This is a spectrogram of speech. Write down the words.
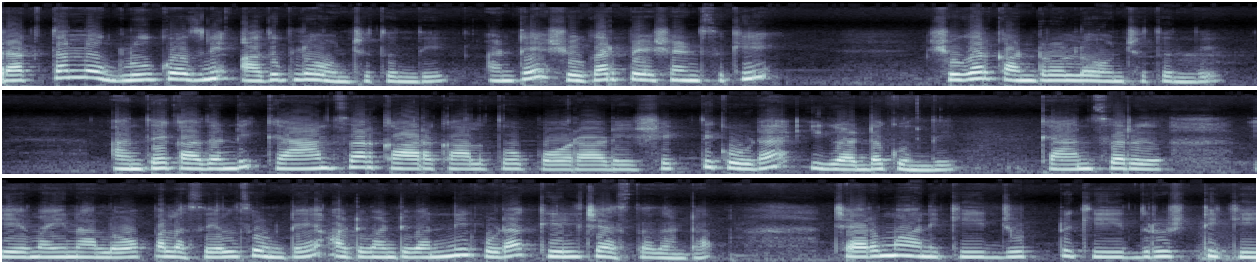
రక్తంలో గ్లూకోజ్ని అదుపులో ఉంచుతుంది. అంటే షుగర్ పేషెంట్స్కి షుగర్ కంట్రోల్లో ఉంచుతుంది. అంతేకాదండి క్యాన్సర్ కారకాలతో పోరాడే శక్తి కూడా ఈ గడ్డకుంది. క్యాన్సర్ ఏమైనా లోపల సెల్స్ ఉంటే అటువంటివన్నీ కూడా కిల్ చేస్తుందంట. చర్మానికి జుట్టుకి దృష్టికి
